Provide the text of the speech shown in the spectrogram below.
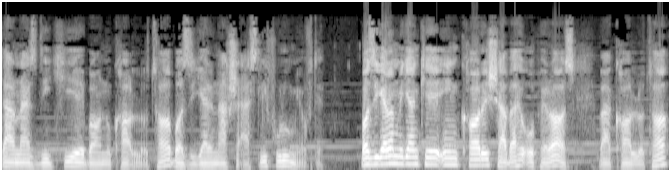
در نزدیکی بانو کارلوتا بازیگر نقش اصلی فرو میفته بازیگران میگن که این کار شبه اپراس و کارلوتا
